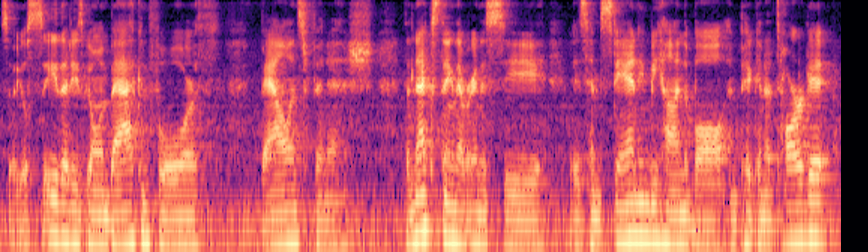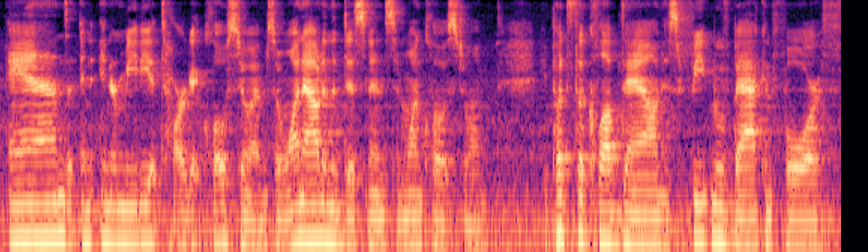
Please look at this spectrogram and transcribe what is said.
So you'll see that he's going back and forth, balanced finish. The next thing that we're going to see is him standing behind the ball and picking a target and an intermediate target close to him. So one out in the distance and one close to him. He puts the club down, his feet move back and forth.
